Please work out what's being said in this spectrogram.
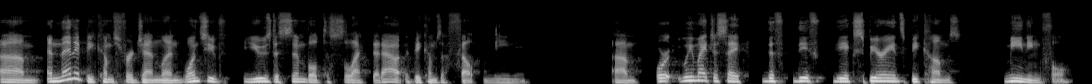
Um, and then it becomes for Gendlin, once you've used a symbol to select it out, it becomes a felt meaning. Um, or we might just say the, the, the experience becomes meaningful.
